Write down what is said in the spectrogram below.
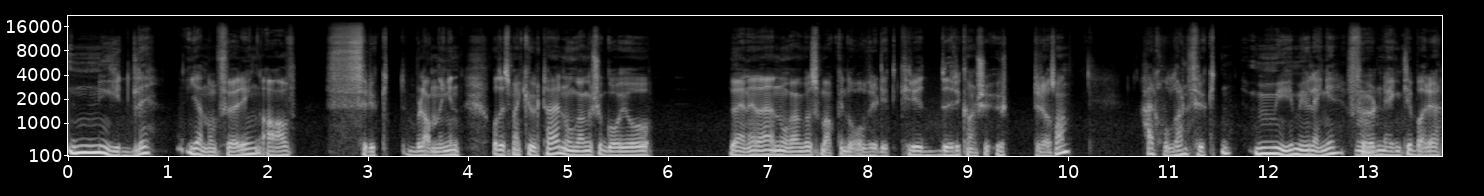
nydelig gjennomføring av fruktblandingen. Og det som er kult her, noen ganger så går jo du er enig i det, noen ganger går smaken over i litt krydder, kanskje urter og sånn. Her holder den frukten mye, mye lenger, før Mm. den egentlig bare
